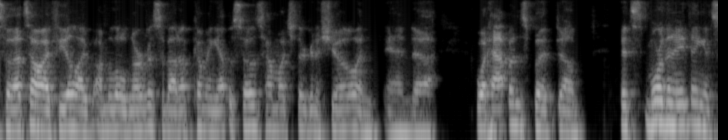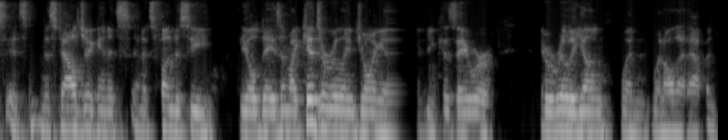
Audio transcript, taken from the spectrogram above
so that's how i feel I, am a little nervous about upcoming episodes how much they're going to show and and uh, what happens but um, it's more than anything it's it's nostalgic and it's and it's fun to see the old days and my kids are really enjoying it because they were they were really young when when all that happened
